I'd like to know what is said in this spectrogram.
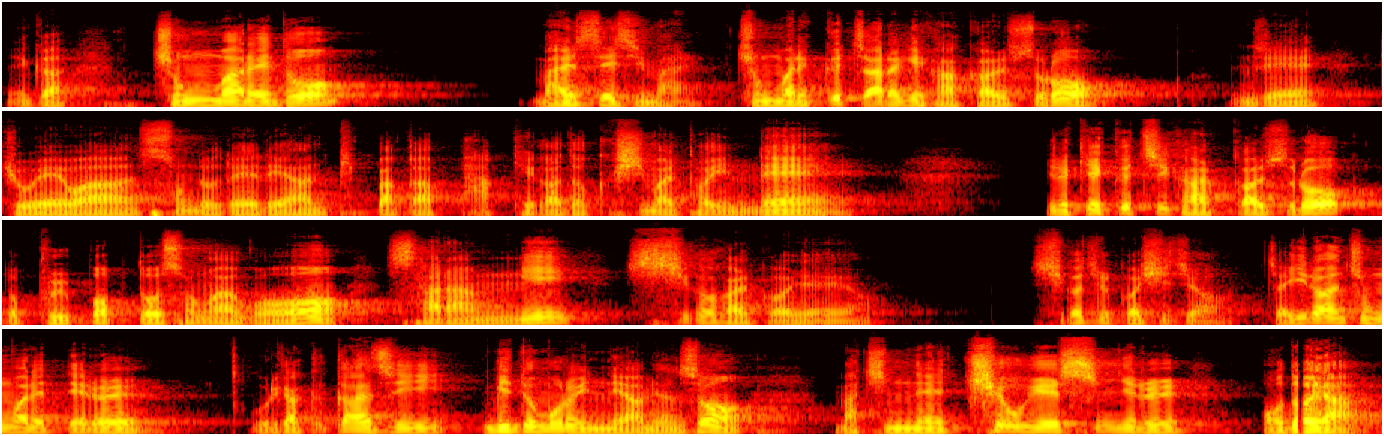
그러니까 종말에도 말세지 말, 종말의 끝자락에 가까울수록 이제 교회와 성도들에 대한 핍박과 박해가 더 극심할 터인데 이렇게 끝이 가까울수록 또 불법도 성하고 사랑이 식어갈 거예요. 식어질 것이죠. 자, 이러한 종말의 때를 우리가 끝까지 믿음으로 인내하면서 마침내 최후의 승리를 얻어야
